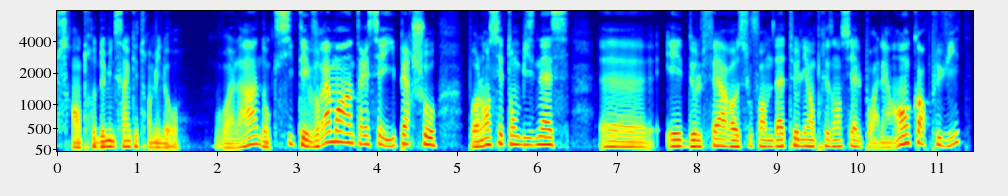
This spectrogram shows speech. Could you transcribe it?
sera entre 2005 et 3000 euros. Voilà, donc si tu es vraiment intéressé, hyper chaud pour lancer ton business et de le faire sous forme d'atelier en présentiel pour aller encore plus vite,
